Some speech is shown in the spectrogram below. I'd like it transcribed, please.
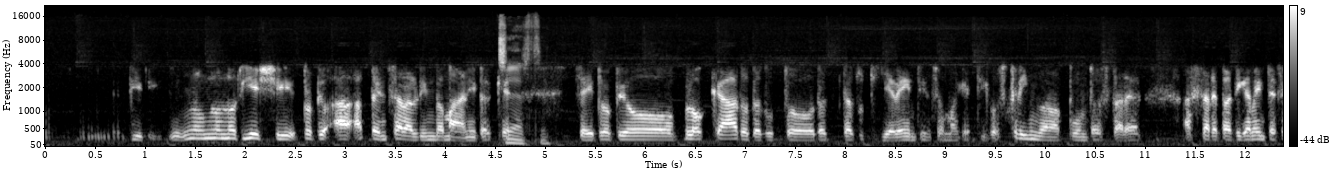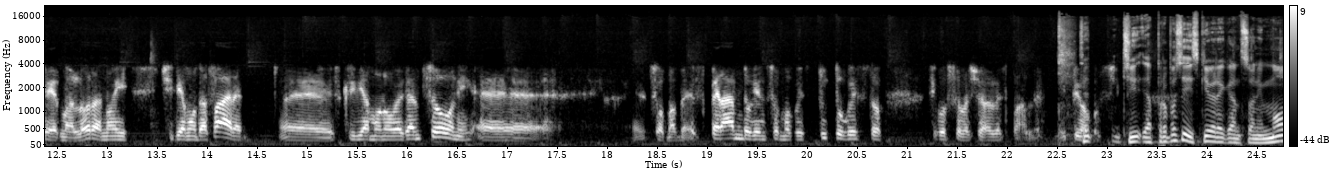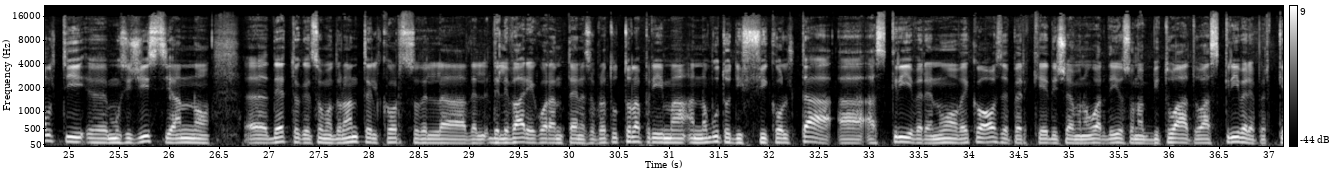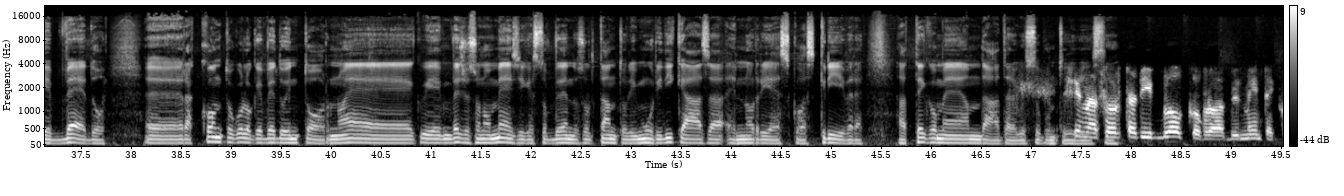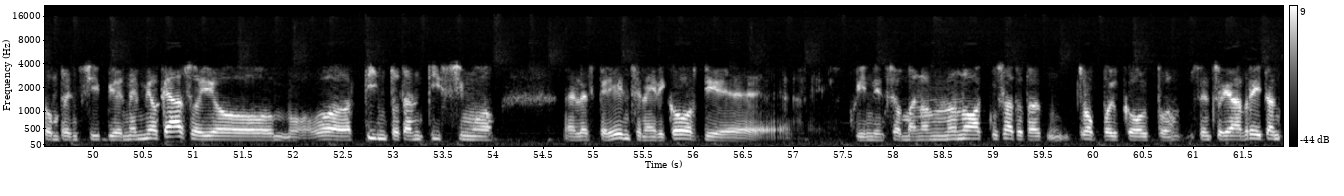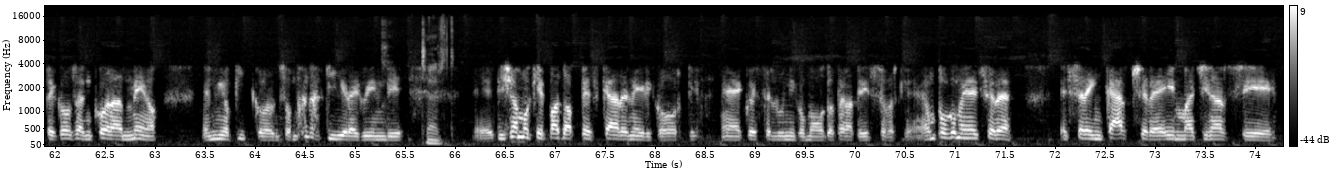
non, non, riesci proprio a, a, pensare all'indomani perché certo. sei proprio bloccato da, tutto, da, da, tutti gli eventi insomma, che ti costringono appunto a stare, a stare, praticamente fermo. Allora noi ci diamo da fare, eh, scriviamo nuove canzoni, eh, insomma, beh, sperando che insomma, tutto questo si possa lasciare alle spalle il prima possibile. A proposito di scrivere canzoni, molti eh, musicisti hanno eh, detto che insomma, durante il corso della, del, delle varie quarantene, soprattutto la prima, hanno avuto difficoltà a, a, scrivere nuove cose perché dicevano guarda io sono abituato a scrivere perché vedo, eh, racconto quello che vedo intorno e qui invece sono mesi che sto vedendo soltanto i muri di casa e non riesco a scrivere. A te com'è andata da questo punto di C'è vista? C'è una sorta di blocco probabilmente è comprensibile. Nel mio caso io ho attinto tantissimo nelle esperienze, nei ricordi, quindi insomma non, non ho accusato t- troppo il colpo, nel senso che avrei tante cose ancora almeno nel mio piccolo insomma, da dire, quindi certo. eh, diciamo che vado a pescare nei ricordi, eh, questo è l'unico modo per adesso perché è un po' come essere, essere in carcere e immaginarsi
